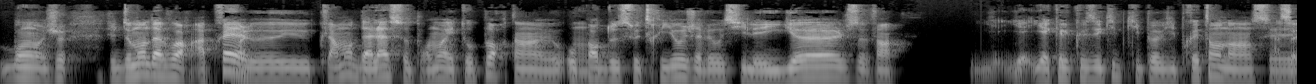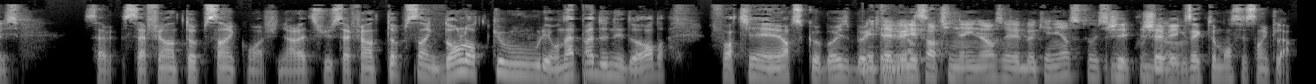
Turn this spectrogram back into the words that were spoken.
bon, je, je, demande à voir. Après, clairement, Dallas pour moi est aux portes. Hein. Aux hmm. portes de ce trio, j'avais aussi les Eagles. Enfin, il y, a quelques équipes qui peuvent y prétendre. Hein. C'est ah, ça, fait un top 5, on va finir là-dessus. Ça fait un top 5 dans l'ordre que vous voulez. On n'a pas donné d'ordre. 49ers, Cowboys, Buccaneers. Mais t'as vu les 49ers et les Buccaneers, toi aussi J'avais exactement ces 5-là.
